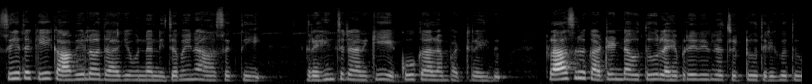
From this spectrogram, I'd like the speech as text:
సీతకి కావ్యలో దాగి ఉన్న నిజమైన ఆసక్తి గ్రహించడానికి ఎక్కువ కాలం పట్టలేదు. క్లాసులకు అటెండ్ అవుతూ లైబ్రరీల చుట్టూ తిరుగుతూ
